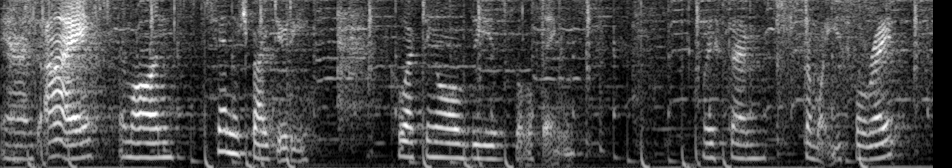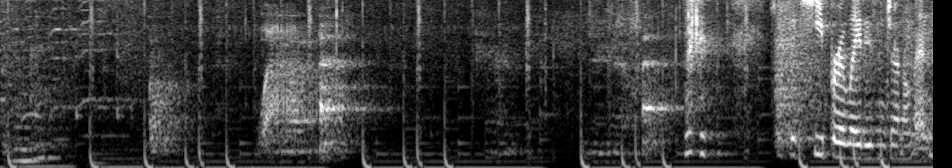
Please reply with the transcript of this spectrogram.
And I am on sandwich bag duty, collecting all of these little things. At least I'm somewhat useful, right? Wow. He's a keeper, ladies and gentlemen.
